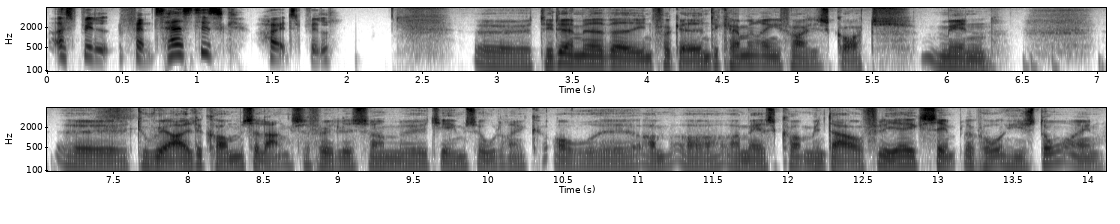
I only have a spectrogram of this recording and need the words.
og spille fantastisk højt spil? Øh, det der med at være inden for gaden, det kan man rent faktisk godt, men øh, du vil aldrig komme så langt selvfølgelig som øh, James Ulrik og, øh, og, og, og Mads kom, men der er jo flere eksempler på i historien,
